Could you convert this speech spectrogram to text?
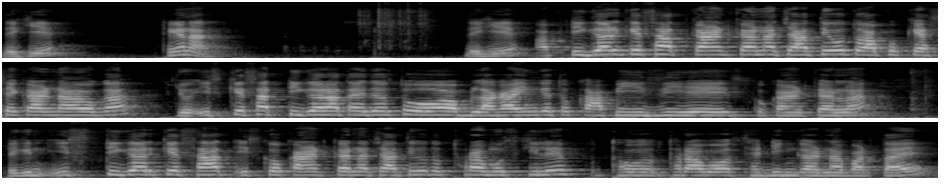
देखिए, ठीक है ना? देखिए, आप टिगर के साथ कनेक्ट करना चाहते हो तो आपको कैसे करना होगा? जो इसके साथ टिगर आता है दोस्तों, वो आप लगाएँगे तो काफ़ी ईजी है इसको कनेक्ट करना। लेकिन इस टिगर के साथ इसको कनेक्ट करना चाहती हो तो थोड़ा मुश्किल है थो, थोड़ा बहुत सेटिंग करना पड़ता है।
